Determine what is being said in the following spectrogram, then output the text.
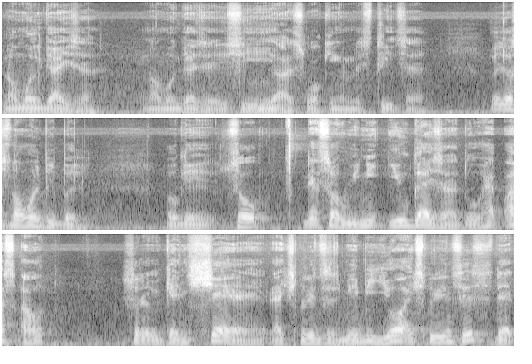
normal guys ah. Normal guys ah. You see us walking on the streets ah. We're just normal people. Okay, so that's why we need you guys ah to help us out so that we can share experiences. Maybe your experiences that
